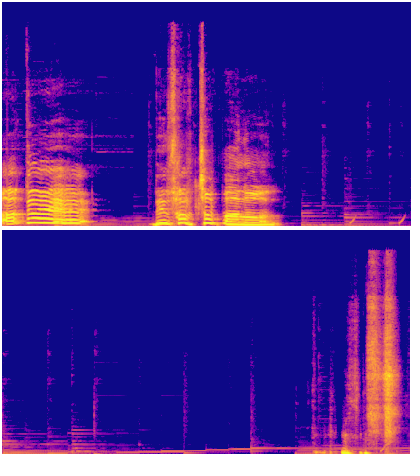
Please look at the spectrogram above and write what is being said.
안 돼! 내 3천만원!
